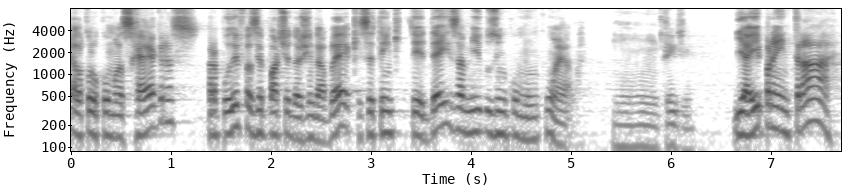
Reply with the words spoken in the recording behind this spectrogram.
Ela colocou umas regras. Para poder fazer parte da Agenda Black, você tem que ter 10 amigos em comum com ela. Hum, entendi. E aí, para entrar,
